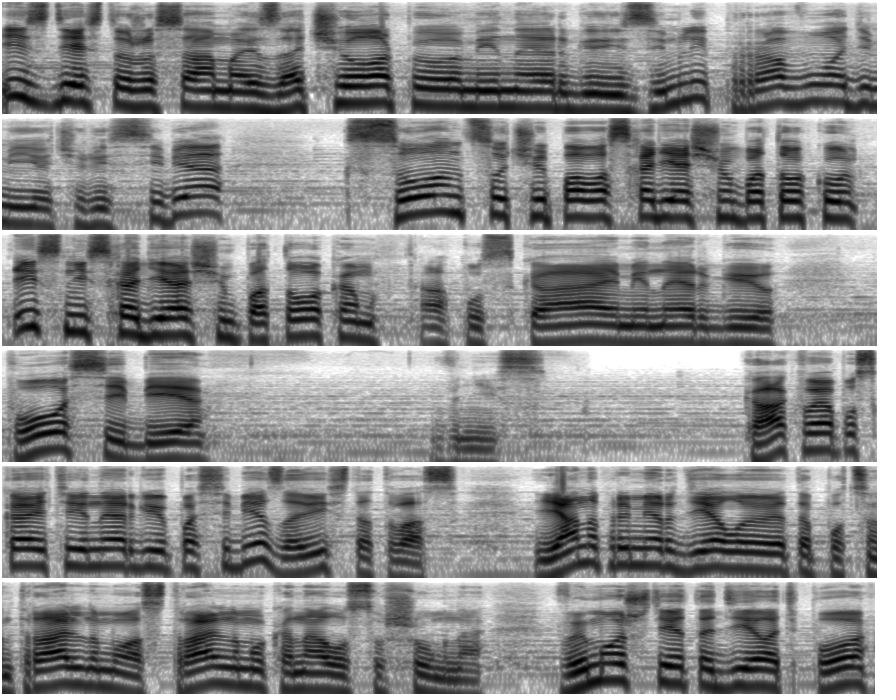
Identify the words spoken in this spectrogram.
И здесь то же самое, зачерпываем энергию из земли, проводим ее через себя к солнцу по восходящему потоку и с нисходящим потоком опускаем энергию по себе вниз. Как вы опускаете энергию по себе, зависит от вас. Я, например, делаю это по центральному астральному каналу Сушумна. Вы можете это делать по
